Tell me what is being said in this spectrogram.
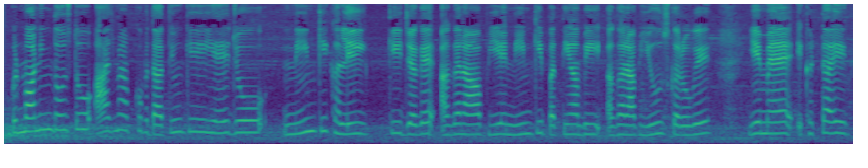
गुड मॉर्निंग दोस्तों। आज मैं आपको बताती हूँ कि ये जो नीम की खली की जगह अगर आप ये नीम की पत्तियाँ भी अगर आप यूज़ करोगे, ये मैं इकट्ठा एक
